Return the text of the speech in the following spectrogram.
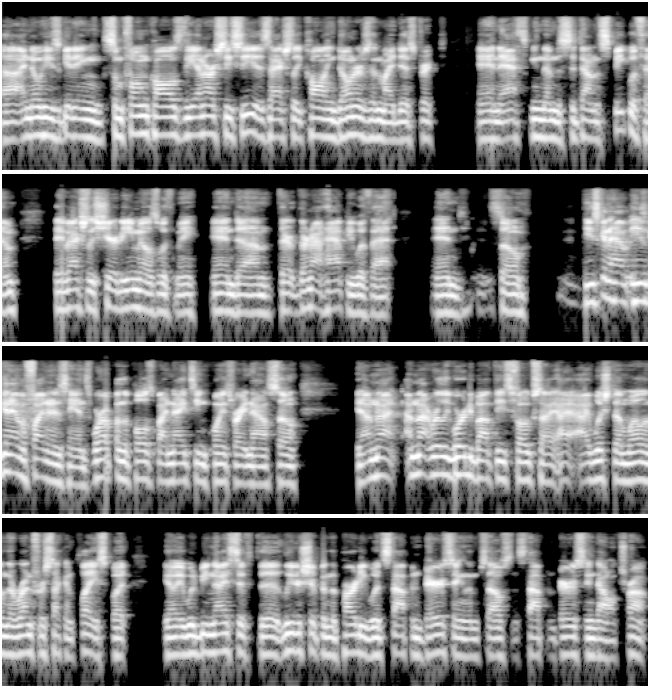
uh, I know he's getting some phone calls. The NRCC is actually calling donors in my district and asking them to sit down and speak with him. They've actually shared emails with me, and um, they're they're not happy with that. And so he's gonna have he's gonna have a fight in his hands. We're up on the polls by 19 points right now, so you know, I'm not I'm not really worried about these folks. I, I, I wish them well in the run for second place, but you know, it would be nice if the leadership in the party would stop embarrassing themselves and stop embarrassing Donald Trump.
